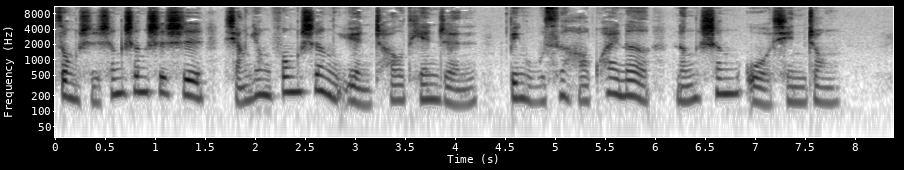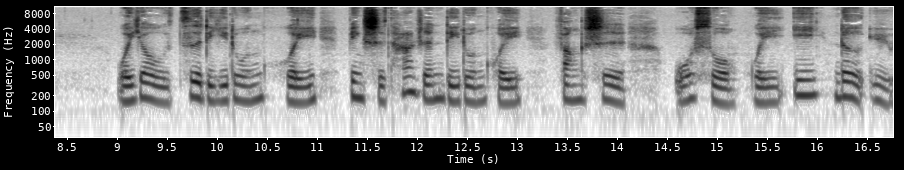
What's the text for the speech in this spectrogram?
纵使生生世世享用丰盛远超天人，并无丝毫快乐能生我心中。唯有自离轮回，并使他人离轮回，方是我所唯一乐欲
